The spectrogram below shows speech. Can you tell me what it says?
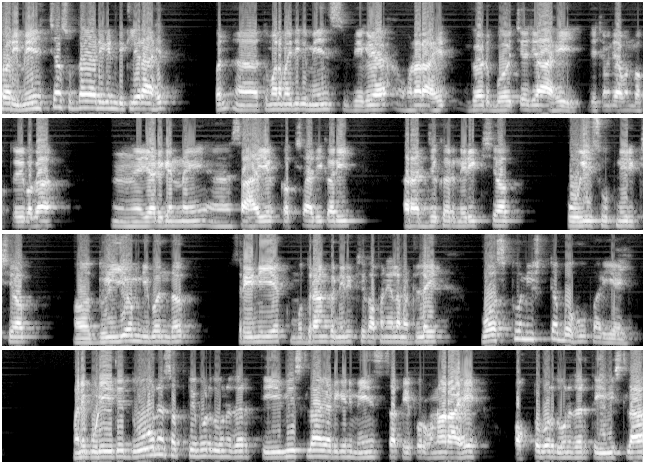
सॉरी मेन्सच्या सुद्धा या ठिकाणी डिक्लेअर आहेत. पण तुम्हाला माहिती की मेन्स वेगळ्या होणार आहेत. गट ब चे जे आहे ज्याच्यामध्ये आपण बघतोय बघा या ठिकाणी सहाय्यक कक्ष अधिकारी राज्यकर निरीक्षक पोलीस उपनिरीक्षक दुय्यम निबंधक श्रेणी एक मुद्रांक निरीक्षक आपण याला म्हटलंय. वस्तुनिष्ठ बहुपर्यायी. आणि पुढे इथे दोन सप्टेंबर दोन हजार तेवीस ला या ठिकाणी मेन्सचा पेपर होणार आहे. ऑक्टोबर दोन हजार तेवीस ला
